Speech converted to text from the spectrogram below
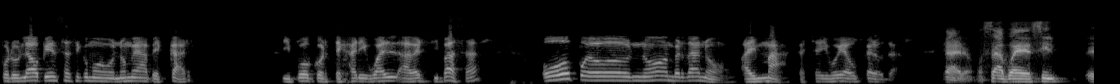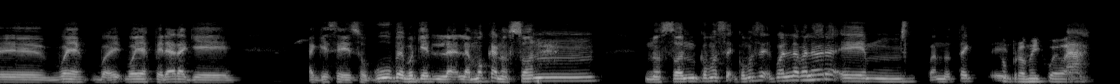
por un lado piensa así como no me va a pescar y puedo cortejar igual a ver si pasa, o puedo, no, en verdad no, hay más, ¿cachai? Voy a buscar otra. Claro, o sea, puede decir, eh, voy, a, voy, a esperar a que, a que se desocupe, porque las la moscas no son no son, ¿cómo se, cómo se, ¿cuál es la palabra? Eh, cuando está... Eh, ah,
